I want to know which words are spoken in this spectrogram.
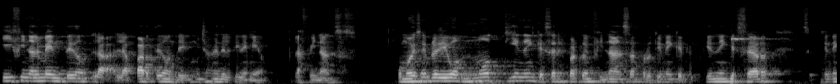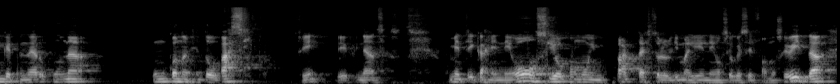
Y finalmente, la, la parte donde mucha gente le tiene miedo, las finanzas como yo siempre digo, no tienen que ser expertos en finanzas, pero tienen que, tienen que ser, tienen que tener una, un conocimiento básico, ¿sí? De finanzas. Métricas de negocio, cómo impacta esto la línea de negocio, que es el famoso Evita,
